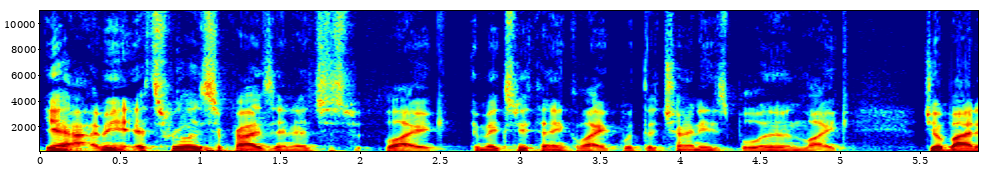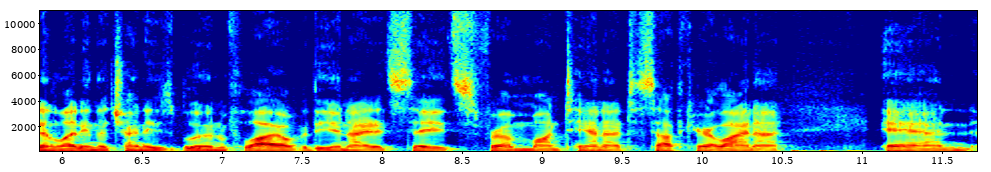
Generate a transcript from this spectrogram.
Yeah, I mean, it's really surprising. It's just like it makes me think like with the Chinese balloon, like Joe Biden letting the Chinese balloon fly over the United States from Montana to South Carolina and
